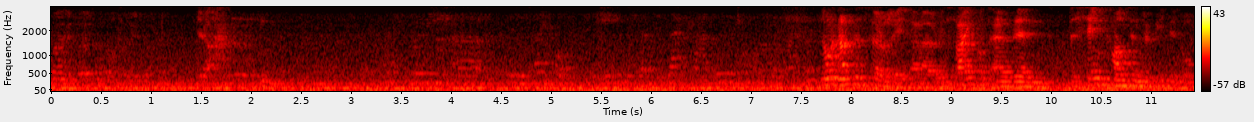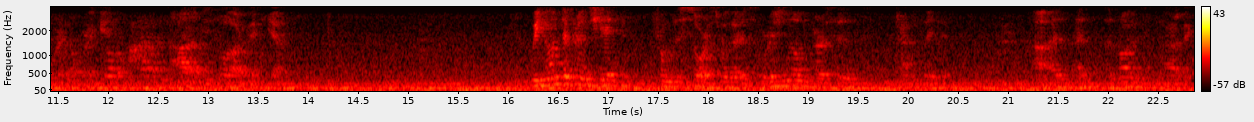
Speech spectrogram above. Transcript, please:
Twenty percent or thirty percent? Yeah. For the, uh, the recycled, the eighty percent, is that translated from another language? No, not necessarily. Uh, recycled as in the same content repeated over and over again. So Arabic. It's all Arabic, yeah. We don't differentiate from the source, whether it's original versus translated, uh, as, as, as long as it's in Arabic.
